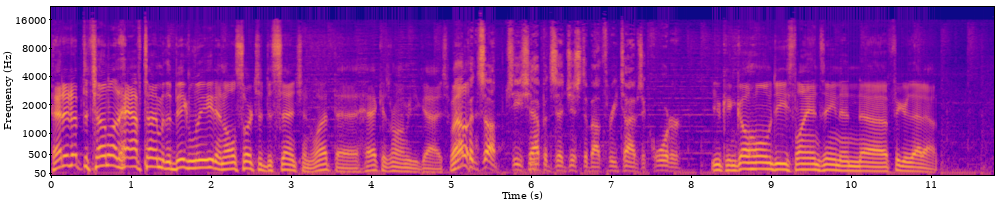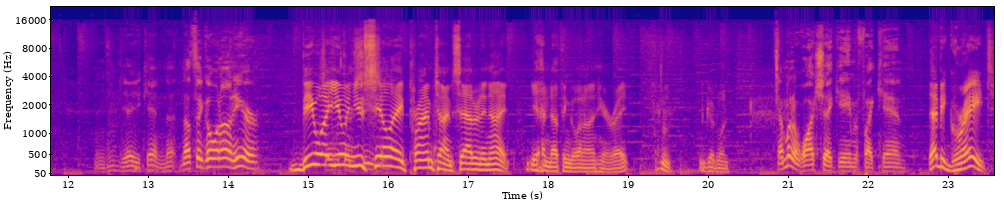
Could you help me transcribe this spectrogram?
Headed up the tunnel at halftime with a big lead and all sorts of dissension. What the heck is wrong with you guys? Well, happens up. Geez, happens at just about three times a quarter. You can go home to East Lansing and uh, figure that out. Mm-hmm. Yeah, you can. No, nothing going on here. BYU and UCLA primetime Saturday night. Yeah, nothing going on here, right? Hmm, good one. I'm going to watch that game if I can. That'd be great.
